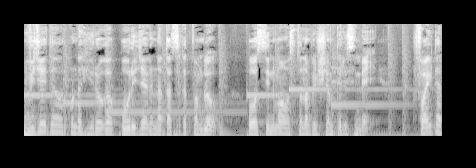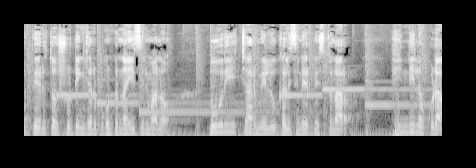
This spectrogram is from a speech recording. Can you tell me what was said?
విజయ్ దేవరకొండ హీరోగా పూరి జగన్నాథ్ దర్శకత్వంలో ఓ సినిమా వస్తున్న విషయం తెలిసిందే. ఫైటర్ పేరుతో షూటింగ్ జరుపుకుంటున్న ఈ సినిమాను పూరి చార్మీలు కలిసి నిర్మిస్తున్నారు. హిందీలో కూడా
